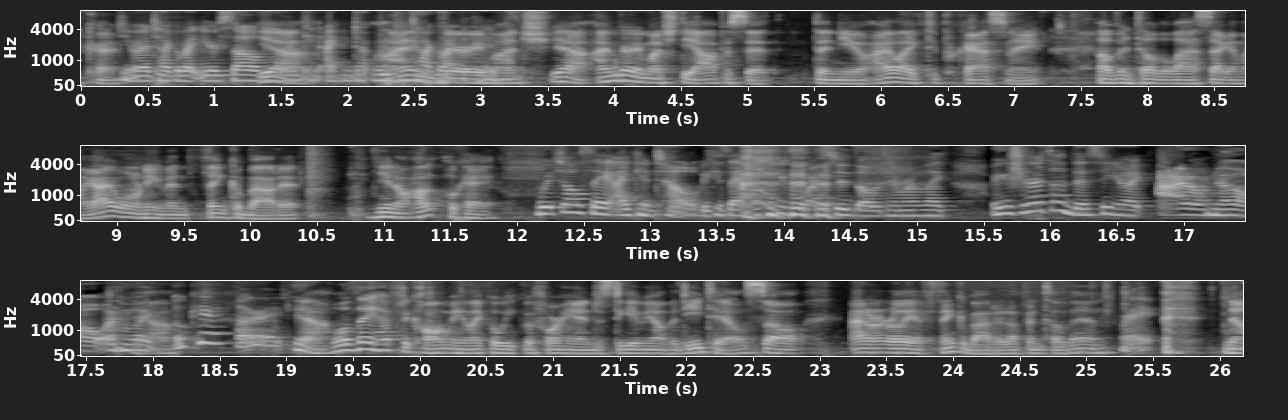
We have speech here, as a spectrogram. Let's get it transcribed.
okay. do you want to talk about yourself Yeah. I can, I can talk we can I'm talk about very much yeah. I'm very much the opposite than you. I like to procrastinate up until the last second. Like I won't even think about it. You know. I'll, okay. Which I'll say I can tell because I ask you questions all the time. Where I'm like, "Are you sure it's on this day?" And you're like, "I don't know." And I'm Yeah. like, "Okay, all right." Yeah. Well, they have to call me like a week beforehand just to give me all the details. So I don't really have to think about it up until then. Right. No.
